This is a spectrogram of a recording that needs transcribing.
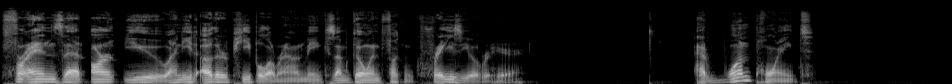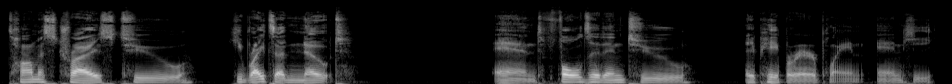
friends that aren't you. I need other people around me because I'm going fucking crazy over here. At one point, Thomas tries to, he writes a note and folds it into a paper airplane and he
